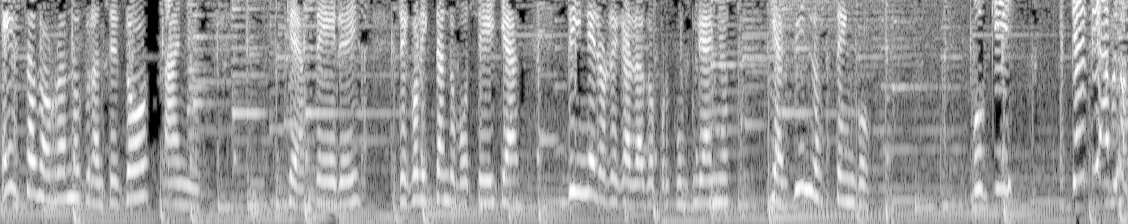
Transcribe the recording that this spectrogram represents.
He estado ahorrando durante dos años. Quehaceres, recolectando botellas, dinero regalado por cumpleaños y al fin los tengo. Buki, ¿qué diablos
